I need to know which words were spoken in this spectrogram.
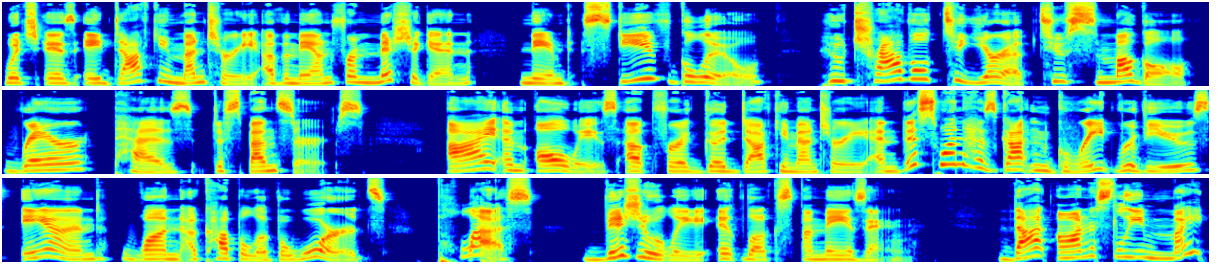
which is a documentary of a man from Michigan named Steve Glew who traveled to Europe to smuggle rare Pez dispensers. I am always up for a good documentary, and this one has gotten great reviews and won a couple of awards. Plus, visually, it looks amazing. That honestly might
